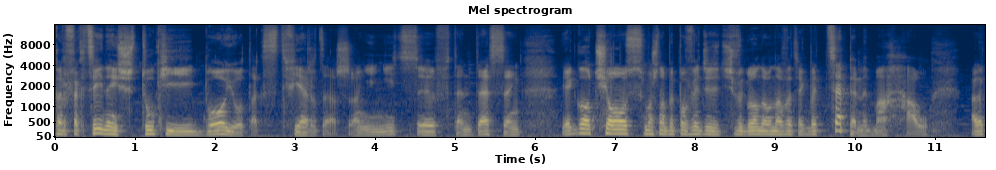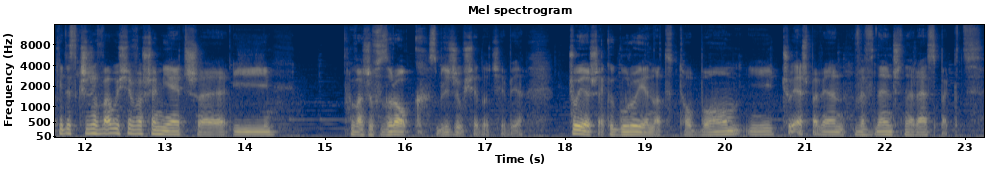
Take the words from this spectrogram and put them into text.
perfekcyjnej sztuki boju, tak stwierdzasz, ani nic w ten deseń. Jego cios, można by powiedzieć, wyglądał nawet jakby cepem machał. Ale kiedy skrzyżowały się wasze miecze i wasz wzrok zbliżył się do ciebie, czujesz jak góruje nad tobą i czujesz pewien wewnętrzny respekt.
